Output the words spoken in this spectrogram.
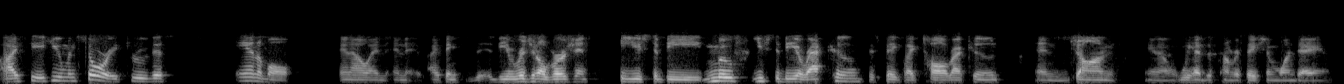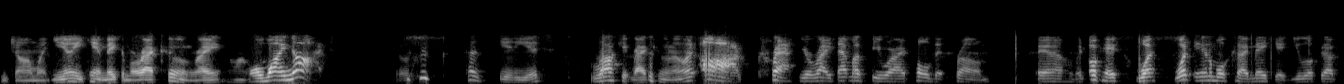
I see a human story through this animal, you know. And and I think the, the original version, he used to be Moof, used to be a raccoon, this big like tall raccoon. And John, you know, we had this conversation one day. And John went, you know, you can't make him a raccoon, right? Went, well, why not? Because idiot. Rocket Raccoon. I went, oh crap, you're right. That must be where I pulled it from. And I was like, okay, what what animal could I make it? You look it up,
